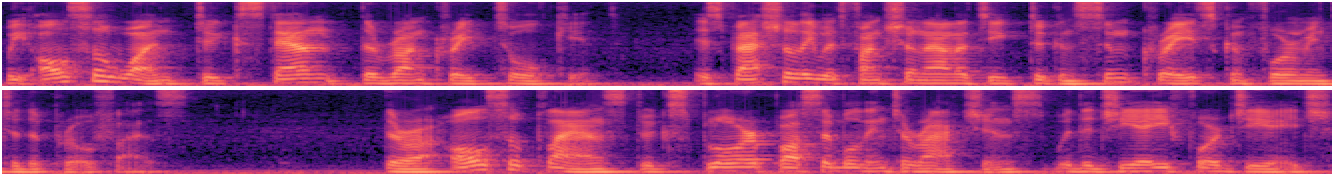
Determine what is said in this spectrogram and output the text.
We also want to extend the run crate toolkit, especially with functionality to consume crates conforming to the profiles. There are also plans to explore possible interactions with the GA4GH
